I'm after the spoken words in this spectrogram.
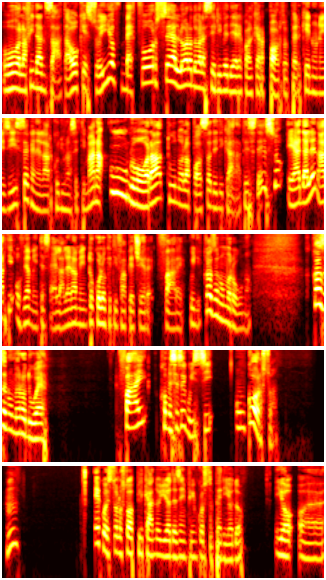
o la fidanzata, o che so io, beh, forse allora dovresti rivedere qualche rapporto, perché non esiste che nell'arco di una settimana un'ora tu non la possa dedicare a te stesso e ad allenarti, ovviamente se è l'allenamento quello che ti fa piacere fare. Quindi cosa numero uno. Cosa numero due. Fai come se seguissi un corso. Mm? E questo lo sto applicando io, ad esempio, in questo periodo. Io eh,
